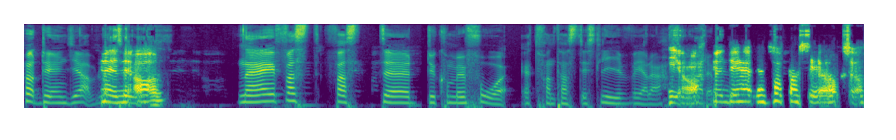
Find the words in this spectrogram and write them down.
Ja, det är en jävla men, ja. Nej, fast, fast Eh, du kommer få ett fantastiskt liv, Vera. Ja, men det hoppas jag också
